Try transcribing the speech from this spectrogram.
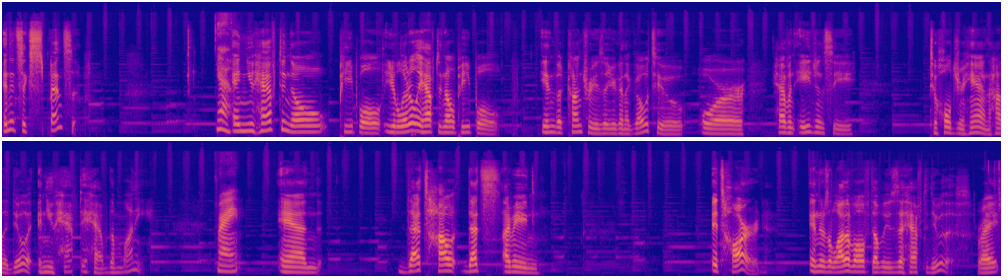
and it's expensive. Yeah. And you have to know people. You literally have to know people in the countries that you're gonna go to, or have an agency to hold your hand how to do it, and you have to have the money Right. and that's how that's i mean it's hard and there's a lot of ofws that have to do with this right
